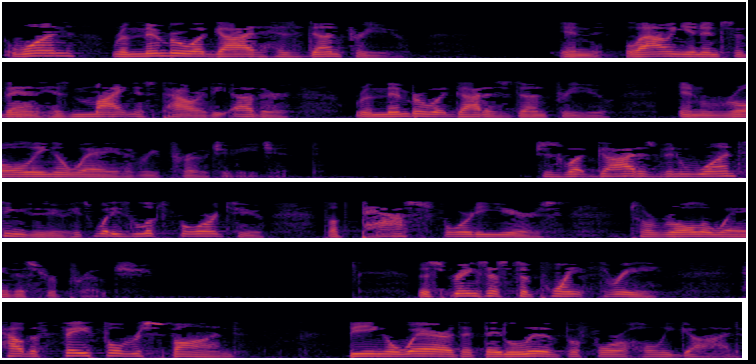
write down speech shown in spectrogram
One, remember what God has done for you in allowing you into then his might and his power. The other, remember what God has done for you in rolling away the reproach of Egypt. Which is what God has been wanting to do. It's what he's looked forward to for the past 40 years to roll away this reproach. This brings us to point three how the faithful respond, being aware that they live before a holy God.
